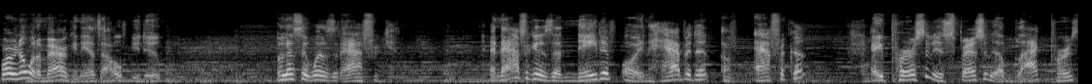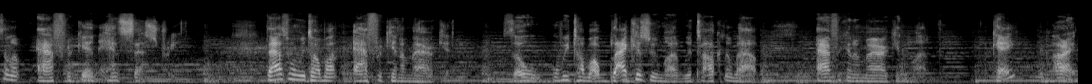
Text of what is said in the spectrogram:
Well, we know what American is, I hope you do. But let's say, what is an African? An African is a native or inhabitant of Africa, a person, especially a black person of African ancestry. That's when we talk about African American. So when we talk about Black History Month, we're talking about African American Month. Okay? All right.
